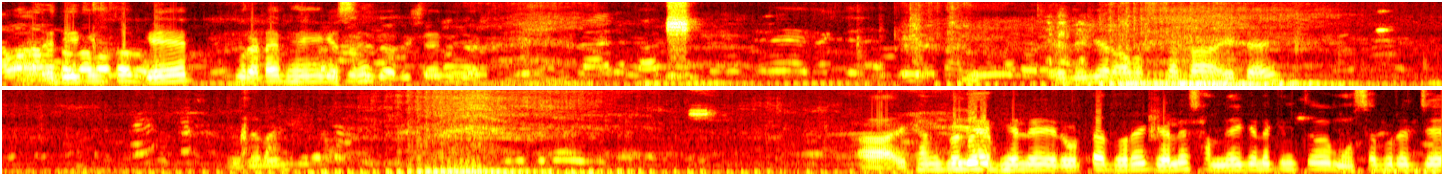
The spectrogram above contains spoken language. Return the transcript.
আর এদিকে কিন্তু গেট পুরাটাই ভেঙে গেছে। এদিকের অবস্থাটা এটাই। এখান দিয়ে গেলে রোডটা ধরে গেলে সামনে গেলে কিন্তু মুসাফুরের যে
